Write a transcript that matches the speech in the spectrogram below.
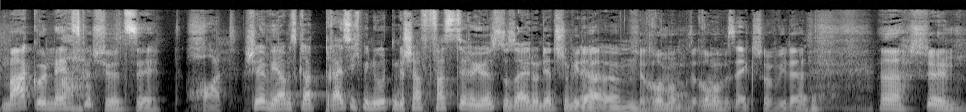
Marco Netzger-Schürze. Hot. Schön, wir haben es gerade 30 Minuten geschafft, fast seriös zu sein und jetzt schon wieder. Ja, ähm, rum, um, rum ums Eck schon wieder. Ach, schön.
